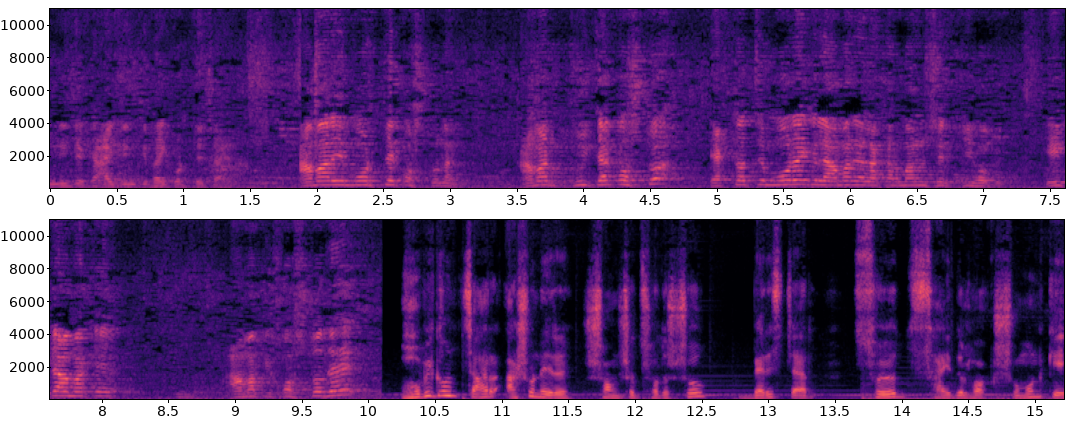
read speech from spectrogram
নিজেকে আইডেন্টিফাই করতে চায় না। আমার এই মরতে কষ্ট নাই। আমার দুইটা কষ্ট, একটা হচ্ছে মরে গেলে আমার এলাকার মানুষের কি হবে? এটা আমাকে আমাকে কষ্ট দেয়। হবিগঞ্জ চার আসনের সংসদ সদস্য ব্যারিস্টার সৈয়দ সাইদুল হক সুমনকে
